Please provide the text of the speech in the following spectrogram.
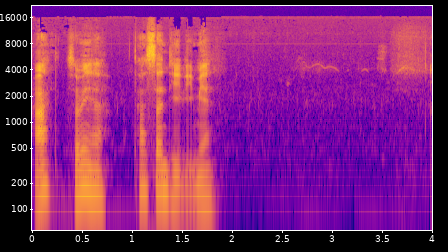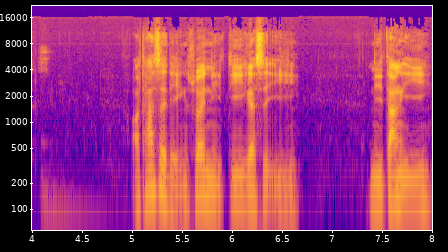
啊？什么意思？他身体里面？哦，他是零，所以你第一个是一，你当一，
